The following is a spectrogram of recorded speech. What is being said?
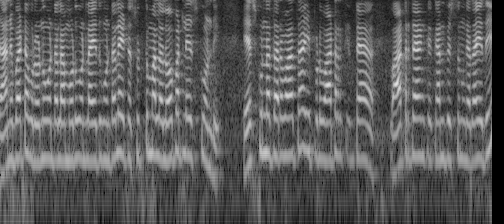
దాన్ని బట్టి ఒక రెండు గుంటల మూడు గుంటల ఐదు గుంటల ఇట్లా చుట్టూ మళ్ళీ లోపల వేసుకోండి. వేసుకున్న తర్వాత ఇప్పుడు వాటర్ ట్యా వాటర్ ట్యాంక్ కనిపిస్తుంది కదా ఇది.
